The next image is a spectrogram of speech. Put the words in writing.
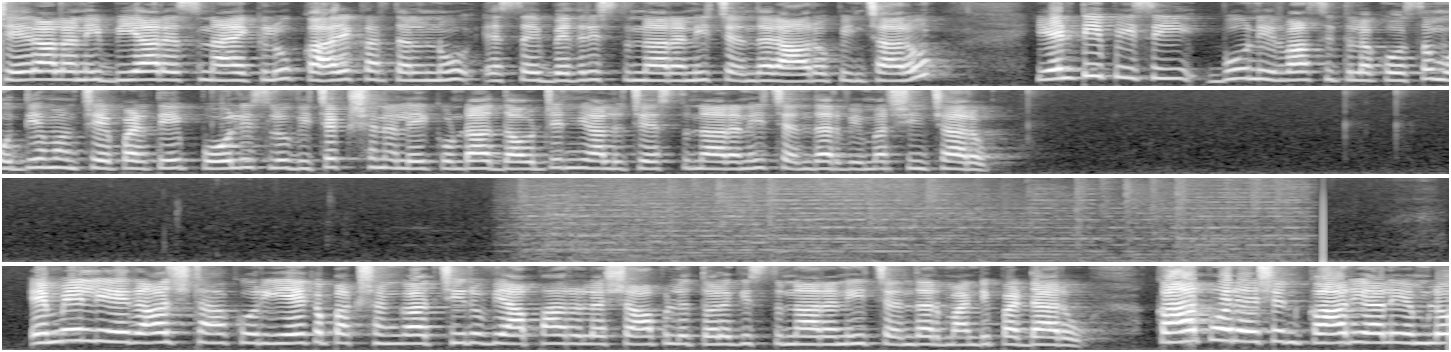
చేరాలని బీఆర్ఎస్ నాయకులు కార్యకర్తలను ఎస్ఐ బెదిరిస్తున్నారని చందర్ ఆరోపించారు. ఎన్టీపీసీ భూ నిర్వాసితుల కోసం ఉద్యమం చేపడితే పోలీసులు విచక్షణ లేకుండా దౌర్జన్యాలు చేస్తున్నారని చందర్ విమర్శించారు. ఎమ్మెల్యే రాజ్ ఠాకూర్ ఏకపక్షంగా చిరు వ్యాపారుల షాపులు తొలగిస్తున్నారని చందర్ మండిపడ్డారు. కార్పొరేషన్ కార్యాలయంలో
